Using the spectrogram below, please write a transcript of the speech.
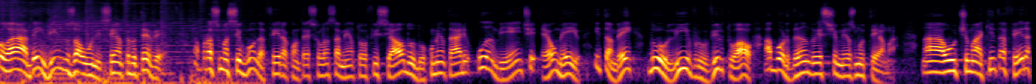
Olá, bem-vindos ao Unicentro TV. Na próxima segunda-feira acontece o lançamento oficial do documentário O Ambiente é o Meio e também do livro virtual abordando este mesmo tema. Na última quinta-feira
